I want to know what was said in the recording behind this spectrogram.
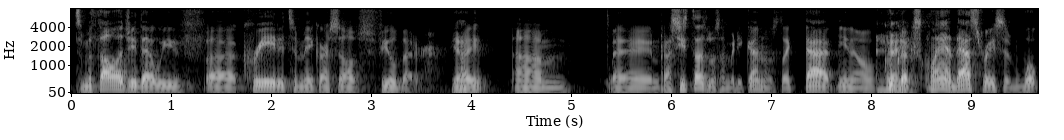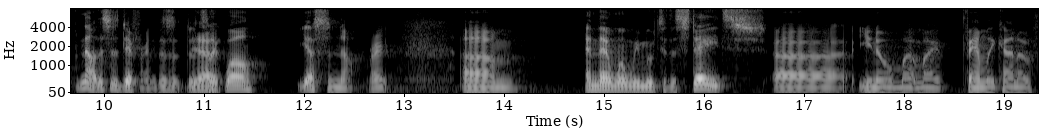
it's a mythology that we've uh, created to make ourselves feel better, Yeah. right? Um, uh, racistas los americanos like that, you know, Ku Klux Klan, that's racist. Well, no, this is different. This is it's Yeah. like well, yes and no, right? Um, and then when we moved to the states, uh, you know, my my family kind of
